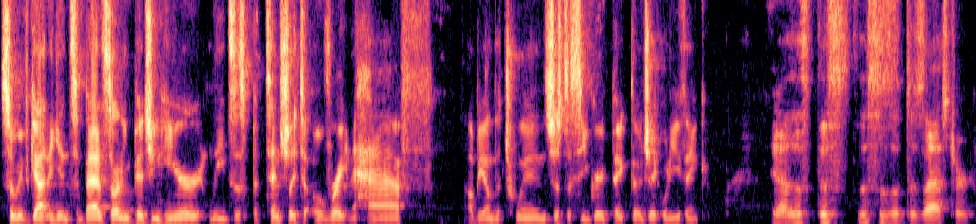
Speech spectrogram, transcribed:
So we've got again some bad starting pitching here. leads us potentially to over eight and a half. I'll be on the Twins. Just a C grade pick though. Jake, what do you think? Yeah, this this this is a disaster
